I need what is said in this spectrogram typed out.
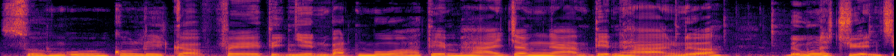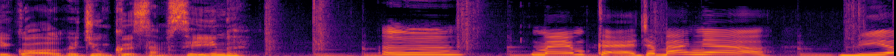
xuống uống có ly cà phê tự nhiên bắt mua thêm 200 ngàn tiền hàng nữa. Đúng là chuyện chỉ có ở cái chung cư sảm xí mà. Ừ, mà em kể cho bác nhá. Vía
